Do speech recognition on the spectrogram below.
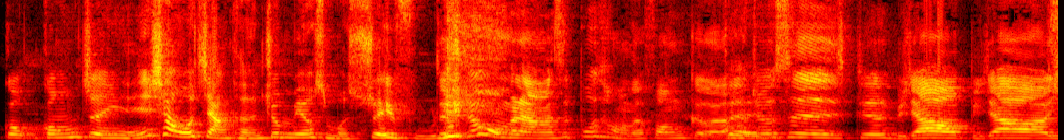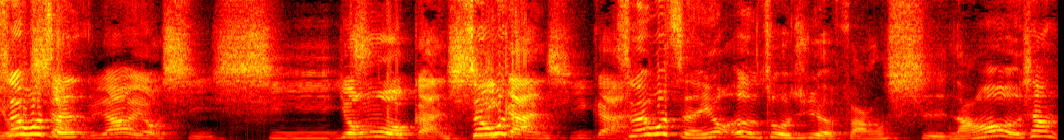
公公正一点。你像我讲，可能就没有什么说服力。就我们两个是不同的风格，对就是就是比较比较有，所以我只能比较有喜喜幽默感、喜感、喜感。所以我只能用恶作剧的方式。然后像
